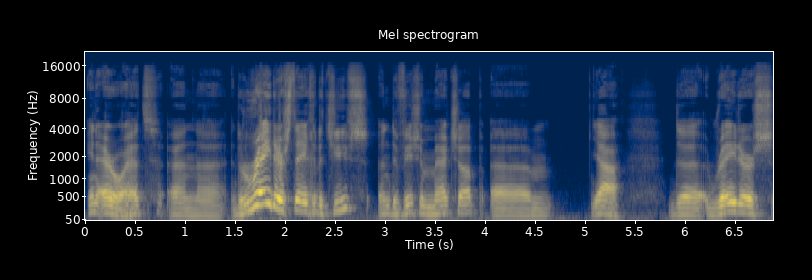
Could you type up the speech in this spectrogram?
in Arrowhead. En uh, de Raiders tegen de Chiefs, een division matchup. Um, ja, de Raiders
